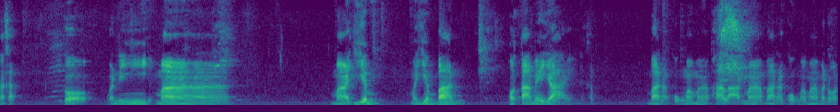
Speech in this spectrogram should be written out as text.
นะครับ ก็วันนี้มา มาเยี่ยม มาเยี่ยมบ้านพ่อตาแม่ยาย บ้านอากงมาม่าพาหลานมาบ้านอากงมาม่ามานอน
